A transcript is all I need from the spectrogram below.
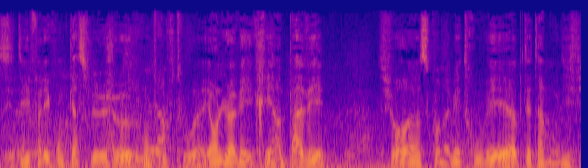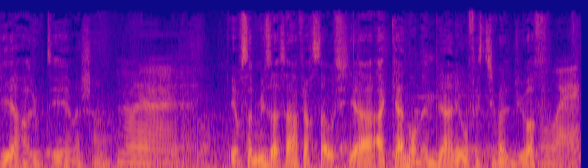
c'était, il fallait qu'on casse le jeu, qu'on trouve tout, et on lui avait écrit un pavé sur euh, ce qu'on avait trouvé, euh, peut-être à modifier, à rajouter, machin. Ouais, Et on s'amuse à, à faire ça aussi à, à Cannes. On aime bien aller au festival du Off ouais.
